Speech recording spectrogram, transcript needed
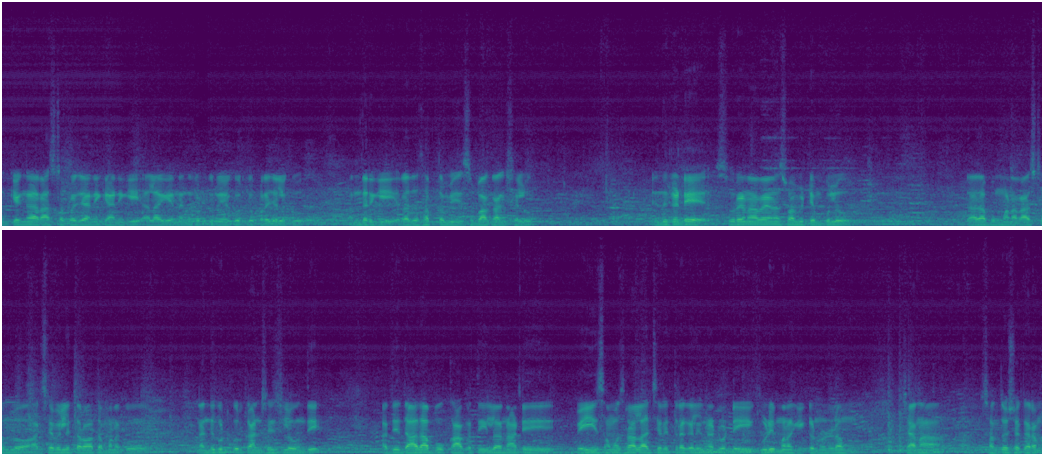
ముఖ్యంగా రాష్ట్ర ప్రజానికానికి అలాగే నందికొట్టు నియోజకవర్గ ప్రజలకు అందరికీ రథసప్తమి శుభాకాంక్షలు. ఎందుకంటే సూర్యనారాయణ స్వామి టెంపుల్ దాదాపు మన రాష్ట్రంలో అరసవెల్లి తర్వాత మనకు నందికొట్కూరు కాన్స్టిట్యూన్సీలో ఉంది. అది దాదాపు కాకతీయుల నాటి వెయ్యి సంవత్సరాల చరిత్ర కలిగినటువంటి గుడి మనకి ఇక్కడ ఉండడం చాలా సంతోషకరం.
